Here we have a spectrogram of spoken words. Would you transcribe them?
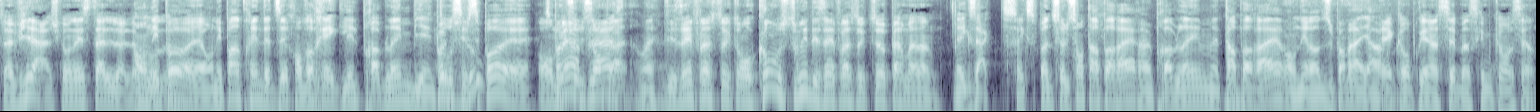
c'est un village qu'on installe là. là, On pour- n'est pas, euh, on n'est pas en train de dire qu'on va régler le problème bientôt. C'est pas, euh, on pas met une en solution. place per- ouais. des infrastructures. On construit des infrastructures permanentes. Exact. C'est pas une solution temporaire à un problème temporaire. On est rendu pas mal ailleurs. Incompréhensible en ce qui me concerne.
